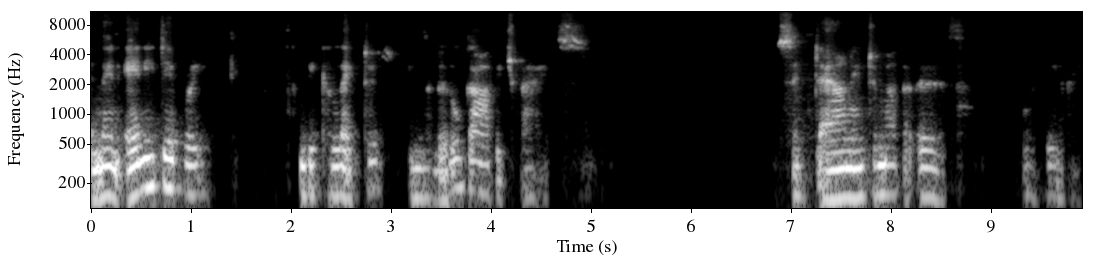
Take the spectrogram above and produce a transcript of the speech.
And then any debris can be collected in the little garbage bags sent down into Mother Earth for healing.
